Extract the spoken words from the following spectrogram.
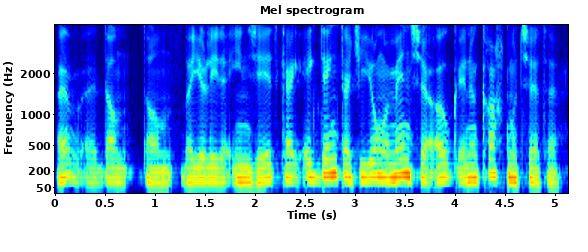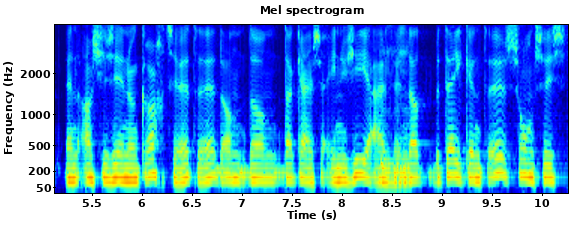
hè, dan, dan bij jullie erin zit. Kijk, ik denk dat je jonge mensen ook in hun kracht moet zetten. En als je ze in hun kracht zet, hè, dan, dan, dan krijgen ze energie uit. Mhm. En dat betekent hè, soms is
